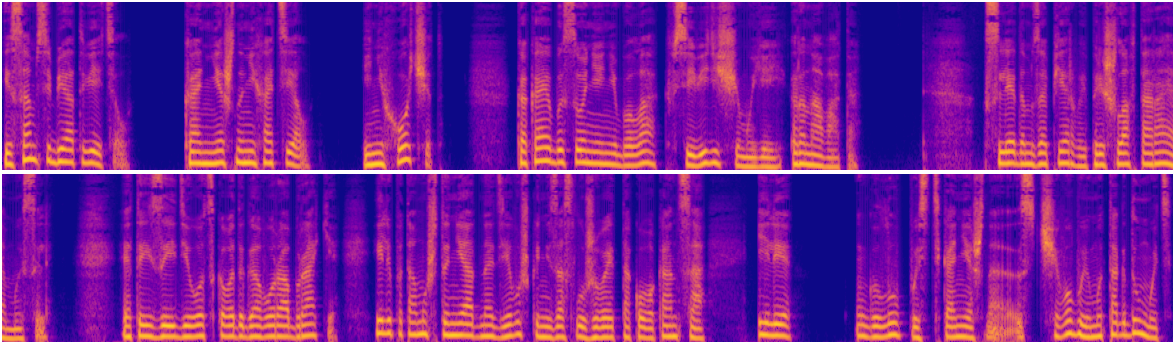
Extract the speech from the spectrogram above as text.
И сам себе ответил. Конечно, не хотел. И не хочет. Какая бы Соня ни была, к всевидящему ей рановато. Следом за первой пришла вторая мысль. Это из-за идиотского договора о браке, или потому что ни одна девушка не заслуживает такого конца, или... Глупость, конечно, с чего бы ему так думать?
